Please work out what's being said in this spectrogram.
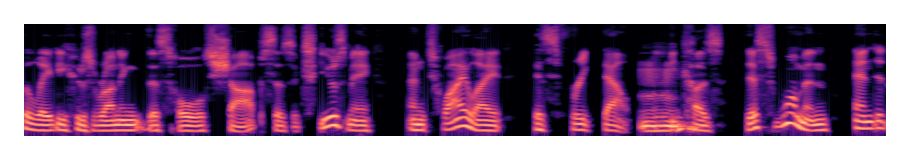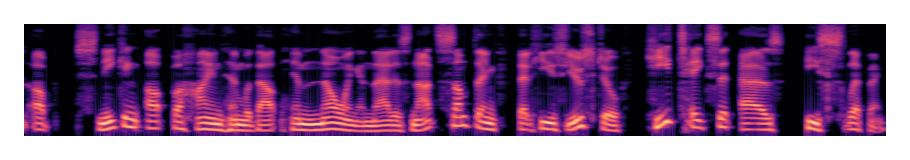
the lady who's running this whole shop, says, Excuse me. And Twilight is freaked out Mhm. because this woman ended up sneaking up behind him without him knowing. And that is not something that he's used to. He takes it as he's slipping.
